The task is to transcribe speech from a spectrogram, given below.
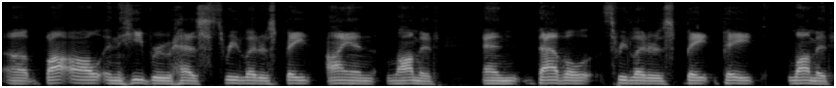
Uh, Baal in Hebrew has three letters, Beit, Ayin, Lamed, and Babel, three letters, Beit, Beit, Lamed.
